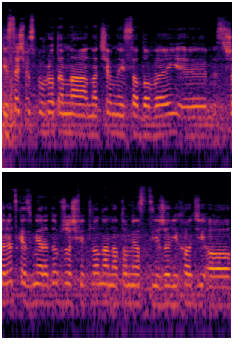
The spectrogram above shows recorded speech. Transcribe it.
Jesteśmy z powrotem na, na ciemnej sadowej. Strzelecka jest w miarę dobrze oświetlona, natomiast jeżeli chodzi o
